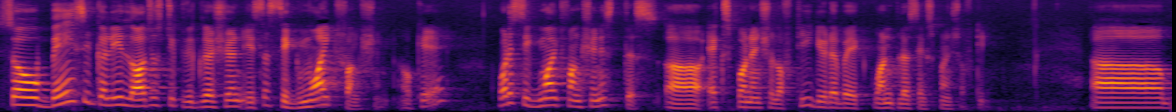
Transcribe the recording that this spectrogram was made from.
So, basically logistic regression is a sigmoid function. Okay. What is sigmoid function is this uh, exponential of t divided by 1 plus exponential of t. Uh,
